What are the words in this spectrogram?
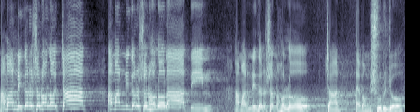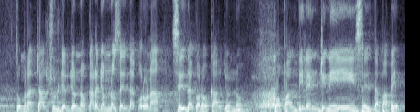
আমার নিদর্শন হলো চাঁদ, আমার নিদর্শন রাত, দিন। আমার নিদর্শন হলো চাঁদ এবং সূর্য। তোমরা চাঁদ সূর্যের জন্য কার জন্য সেজদা করো না? সেজদা করো কার জন্য? কপাল দিলেন যিনি, সেজদা পাবে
